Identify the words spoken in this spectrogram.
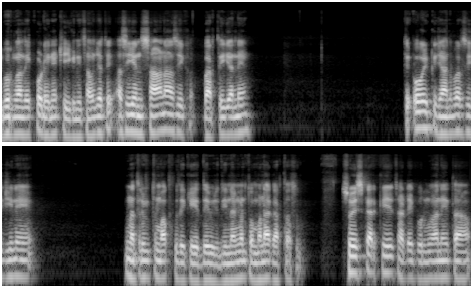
ਗੁਰੂਆਂ ਦੇ ਘੋੜੇ ਨੇ ਠੀਕ ਨਹੀਂ ਸਮਝਿਆ ਤੇ ਅਸੀਂ ਇਨਸਾਨ ਆ ਅਸੀਂ ਖ- ਵਰਤੀ ਜਾਂਦੇ ਹਾਂ। ਤੇ ਉਹ ਇੱਕ ਜਾਨਵਰ ਸੀ ਜਿਹਨੇ ਮਤਲਬ ਤਮਾਕੂ ਦੇ ਖੇਤ ਦੇ ਵਿੱਚ ਦੀ ਲੰਘਣ ਤੋਂ ਮਨਾ ਕਰਤਾ ਸੀ। ਸੋ ਇਸ ਕਰਕੇ ਸਾਡੇ ਗੁਰੂਆਂ ਨੇ ਤਾਂ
